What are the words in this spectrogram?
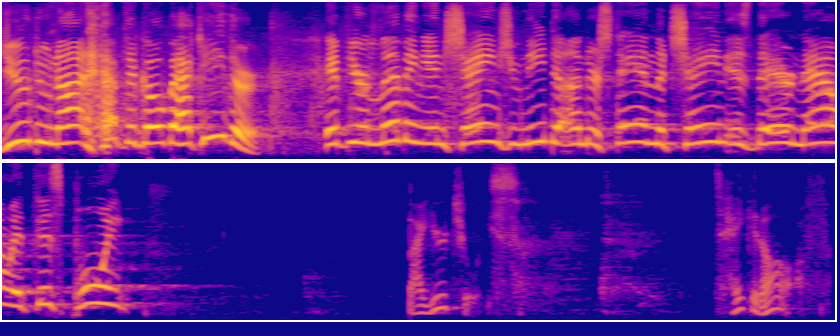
You do not have to go back either. If you're living in chains, you need to understand the chain is there now at this point by your choice. Take it off.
